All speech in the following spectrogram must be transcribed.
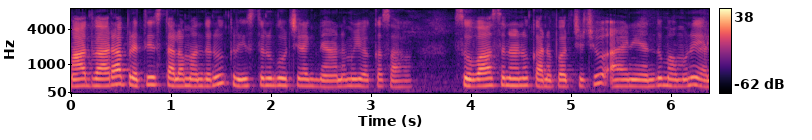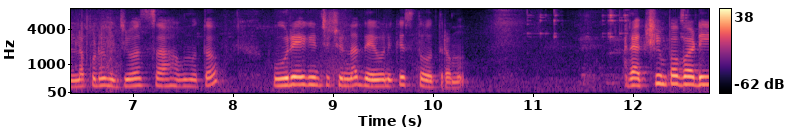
మా ద్వారా ప్రతి స్థలమందును క్రీస్తును గూర్చిన జ్ఞానము యొక్క సహ సువాసనను కనపరచుచు ఆయన యందు మమ్మను ఎల్లప్పుడూ విజయోత్సాహముతో ఊరేగించుచున్న దేవునికి స్తోత్రము. రక్షింపబడి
